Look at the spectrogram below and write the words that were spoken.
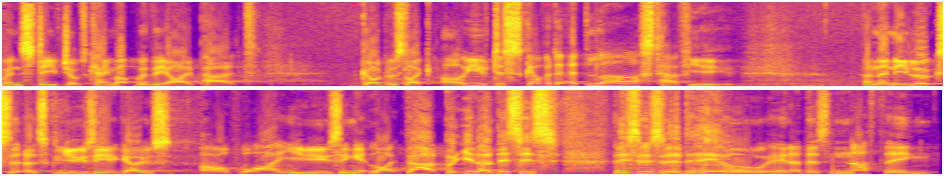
When Steve Jobs came up with the iPad, God was like, Oh, you've discovered it at last, have you? And then he looks at us using it goes, Oh, why are you using it like that? But you know, this is, this is a deal. You know, there's nothing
